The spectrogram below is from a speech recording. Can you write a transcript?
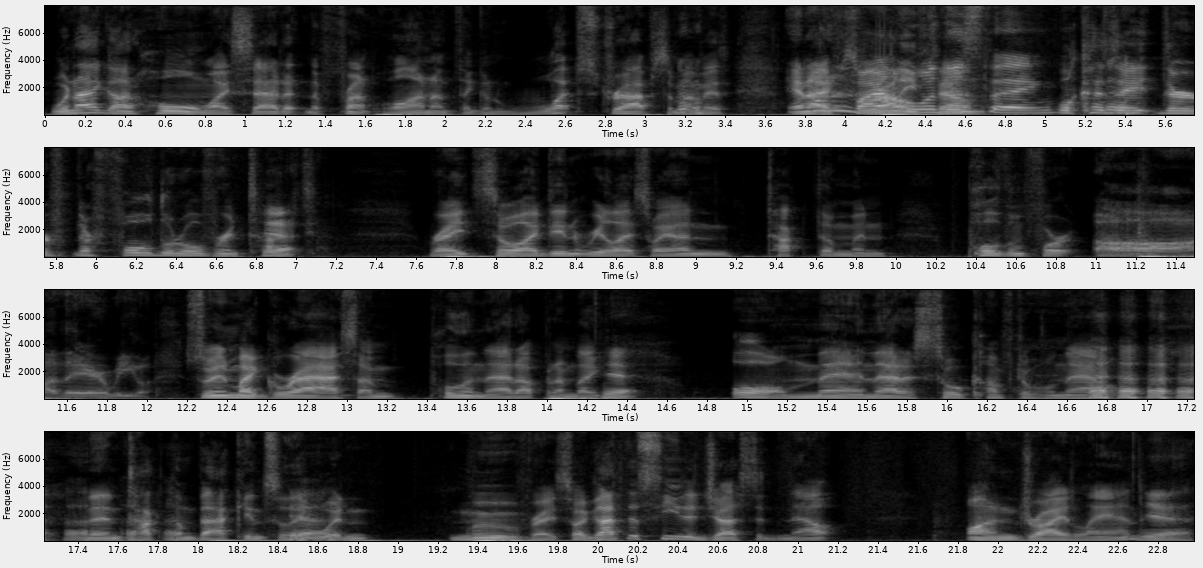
When I got home, I sat it in the front lawn. I'm thinking, what straps am I missing? And I finally wrong with found this thing? well because they they're they're folded over and tucked, right? So I didn't realize. So I untucked them and pulled them for. Oh, there we go. So in my grass, I'm pulling that up, and I'm like, Yeah. oh man, that is so comfortable now. and then tuck them back in so they Yeah. wouldn't move, right? So I got the seat adjusted now on dry land, Yeah.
